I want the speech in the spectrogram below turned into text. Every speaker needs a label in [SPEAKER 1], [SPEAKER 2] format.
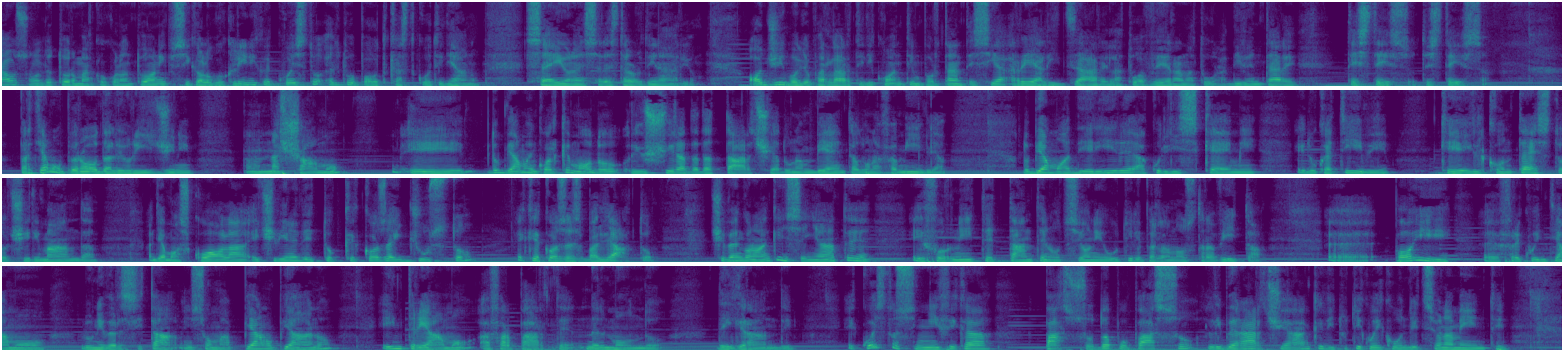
[SPEAKER 1] Ciao, sono il dottor Marco Colantuoni, psicologo clinico e questo è il tuo podcast quotidiano. Sei un essere straordinario. Oggi voglio parlarti di quanto importante sia realizzare la tua vera natura, diventare te stesso, te stessa. Partiamo però dalle origini. Nasciamo e dobbiamo in qualche modo riuscire ad adattarci ad un ambiente, ad una famiglia. Dobbiamo aderire a quegli schemi educativi, che il contesto ci rimanda. Andiamo a scuola e ci viene detto che cosa è giusto e che cosa è sbagliato. Ci vengono anche insegnate e fornite tante nozioni utili per la nostra vita. Eh, poi eh, frequentiamo l'università, insomma, piano piano entriamo a far parte nel mondo dei grandi. E questo significa passo dopo passo liberarci anche di tutti quei condizionamenti,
